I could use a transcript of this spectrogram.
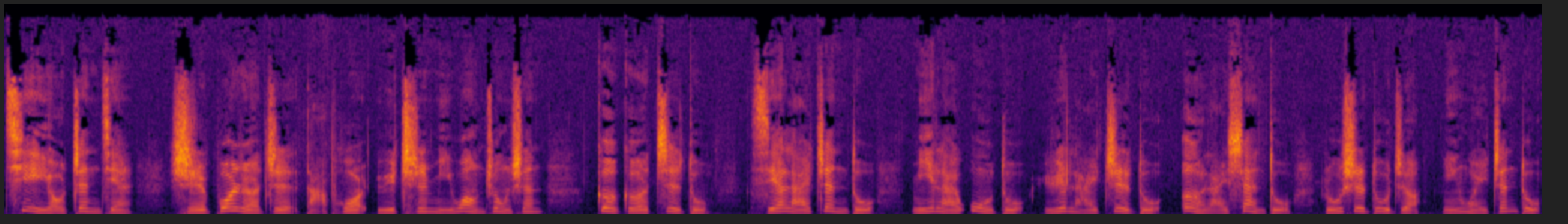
气有正见，使般若智打破愚痴迷妄众生，各个智度。邪来正度，迷来悟度，愚来智度，恶来善度。如是度者，名为真度。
